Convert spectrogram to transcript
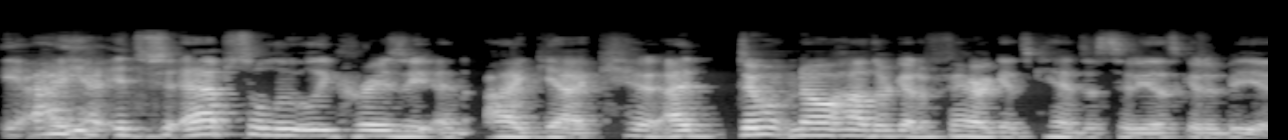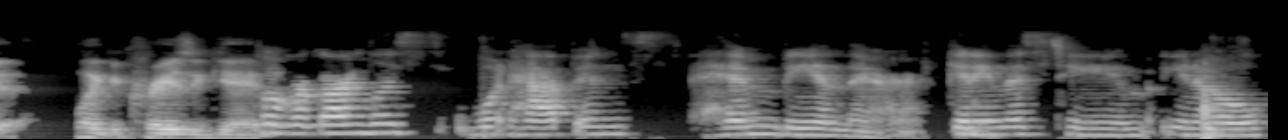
yeah, it's absolutely crazy, and I yeah, I. I don't know how they're gonna fare against Kansas City. That's gonna be a, like a crazy game. But regardless what happens, him being there, getting this team, you know,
